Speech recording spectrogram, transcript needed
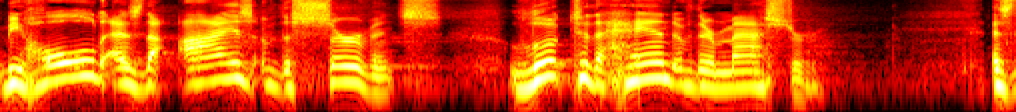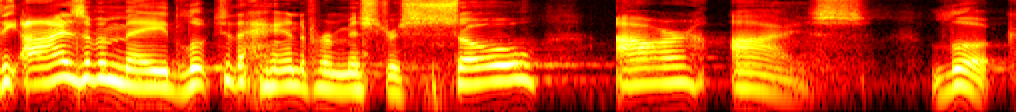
Behold, as the eyes of the servants look to the hand of their master, as the eyes of a maid look to the hand of her mistress, so our eyes look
